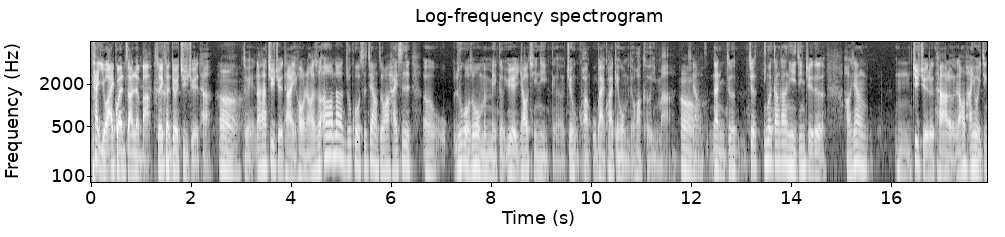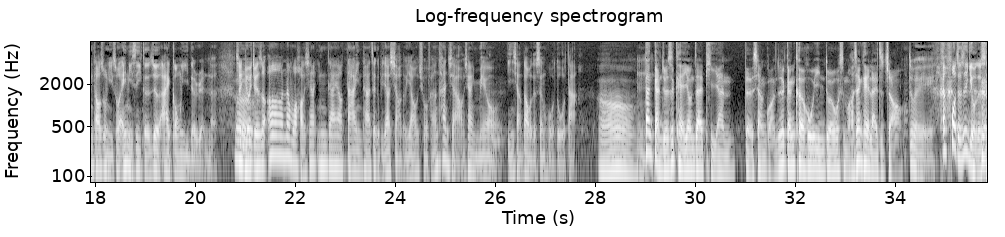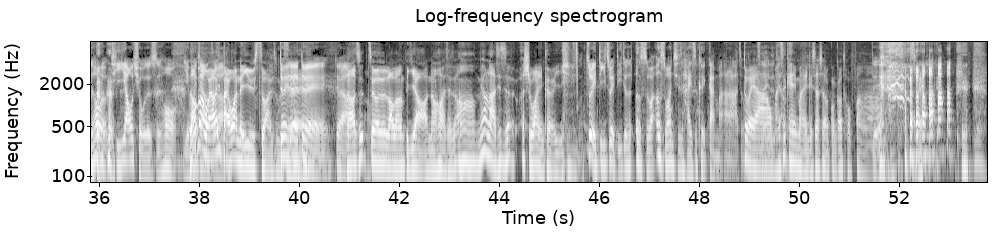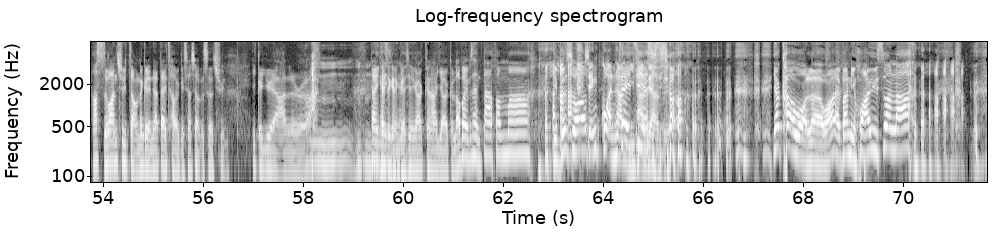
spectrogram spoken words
太有碍观瞻了吧，所以可能就会拒绝他。嗯，对，那他拒绝他以后，然后说，哦，那如果是这样子的话，还是呃，如果说我们每个月邀请你呃捐款五百块给我们的话，可以吗？嗯。这样子，那你就就因为刚刚你已经觉得好像嗯拒绝了他了，然后他又已经告诉你说，哎，你是一个热爱公益的人了，所以你就会觉得说，哦，那我好像应该要答应他这个比较小的要求，反正看起来好像也没有影响到我的生活多大哦，嗯，但感觉是可以用在提案。的相关就是跟客户应对或什么，好像可以来这招。对，哎或者是有的时候 提要求的时候也会、啊，老板我要一百万的预算，什么对对对对啊。然后最最后老板不要，然后后来才说啊、哦，没有啦，其实二十万也可以，最低最低就是二十万，二十万其实还是可以干嘛啦？怎么对啊，我们还是可以买一个小小的广告投放啊。对，然后十万去找那个人家代操一个小小的社群。一个月啊，对对啊，嗯嗯，但一开始可能跟先要跟他要一个，老板也不是很大方吗？你不是说 先灌他这一季的这样子，要靠我了，我要来帮你花预算啦。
